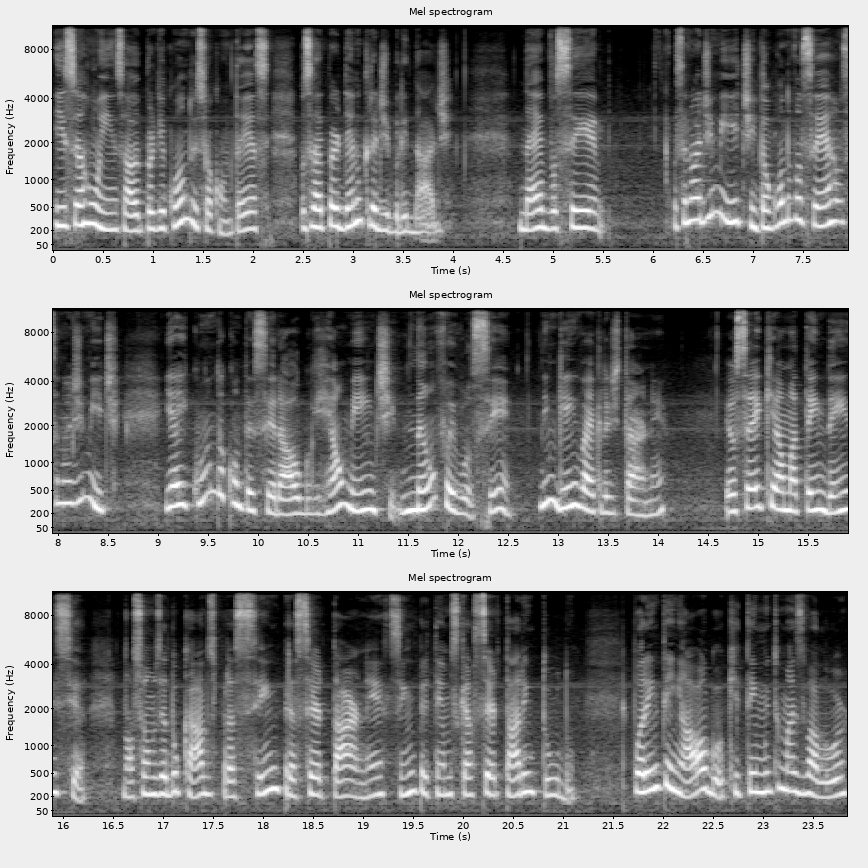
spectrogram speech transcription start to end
Isso é ruim, sabe? Porque quando isso acontece, você vai perdendo credibilidade, né? Você você não admite. Então, quando você erra, você não admite. E aí, quando acontecer algo que realmente não foi você, ninguém vai acreditar, né? Eu sei que é uma tendência. Nós somos educados para sempre acertar, né? Sempre temos que acertar em tudo. Porém, tem algo que tem muito mais valor.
